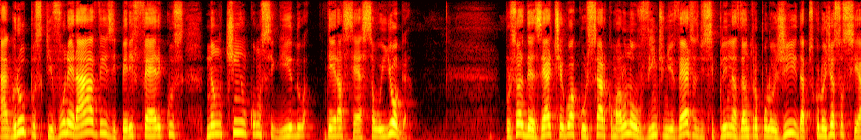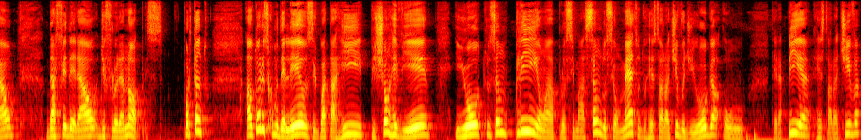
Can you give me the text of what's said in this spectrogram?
a grupos que vulneráveis e periféricos não tinham conseguido ter acesso ao yoga professor Desert chegou a cursar como aluno ouvinte em diversas disciplinas da antropologia e da psicologia social da Federal de Florianópolis. Portanto, autores como Deleuze, Guattari, Pichon Rivier e outros ampliam a aproximação do seu método restaurativo de yoga ou terapia restaurativa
